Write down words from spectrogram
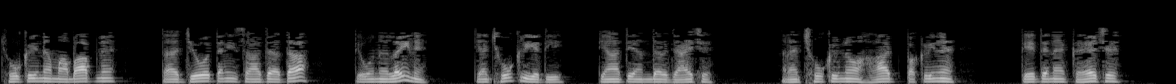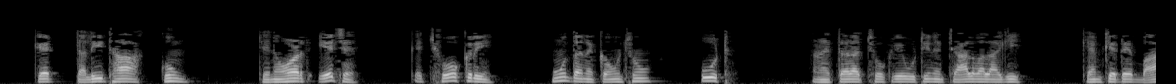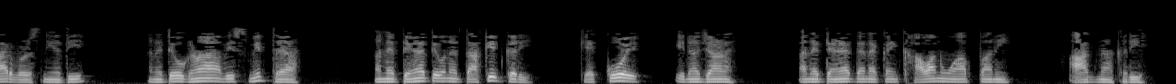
છોકરીના મા બાપને ત્યાં જેઓ તેની સાથે હતા, તેઓને લઈને જ્યાં છોકરી હતી, ત્યાં તે અંદર જાય છે. અને છોકરીનો હાથ પકડીને તે તેને કહે છે કે ટલીથા કુમ. જેનો અર્થ એ છે કે, છોકરી, હું તને કહું છું ઉઠ અને તરત છોકરી ઉઠીને ચાલવા લાગી, કેમ કે તે બાર વર્ષની હતી અને તેઓ ઘણા વિસ્મિત થયા અને તેણે તેઓને તાકીદ કરી કે કોઈ એ ન જાણે અને તેણે તેને કંઈ ખાવાનું આપવાની આજ્ઞા કરી.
